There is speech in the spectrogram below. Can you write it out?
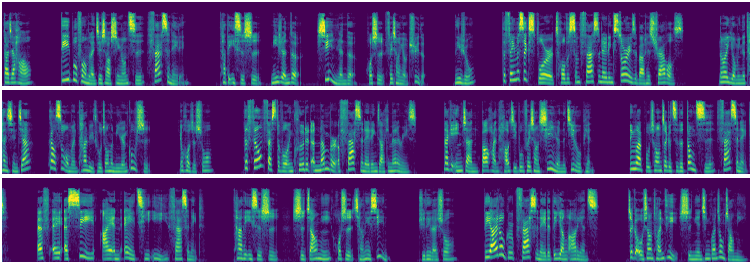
大家好， 第一部分我们来介绍形容词 fascinating，它的意思是迷人的、吸引人的，或是非常有趣的。例如，The famous explorer told us some fascinating stories about his travels。那位有名的探险家告诉我们他旅途中的迷人故事。又或者说，The film festival included a number of fascinating documentaries。那个影展包含好几部非常吸引人的纪录片。另外补充这个字的动词 fascinate，f a s c i n a t e，fascinate，它的意思是使着迷或是强烈吸引。举例来说，The idol group fascinated the young audience，这个偶像团体使年轻观众着迷。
